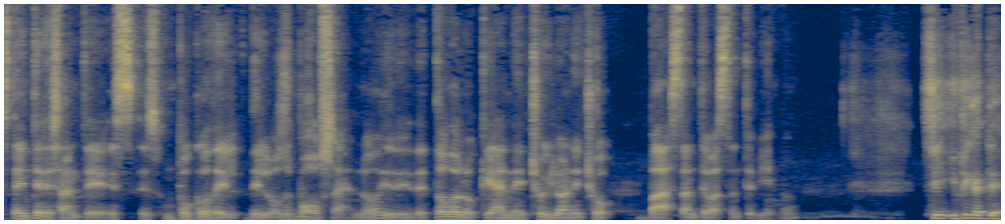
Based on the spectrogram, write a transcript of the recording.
está interesante, es, un poco de, los Bosa, ¿no? Y de, todo lo que han hecho y lo han hecho bastante, bastante bien, ¿no? Sí, y fíjate,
